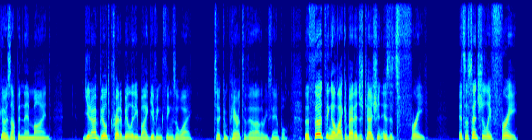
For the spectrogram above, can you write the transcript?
goes up in their mind. You don't build credibility by giving things away, to compare it to that other example. The third thing I like about education is it's free. It's essentially free.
